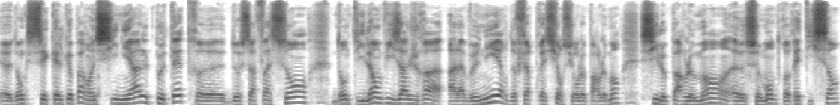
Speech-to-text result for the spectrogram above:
Euh, donc c'est quelque part un signal peut-être euh, de sa façon dont il envisagera à l'avenir de faire pression sur le Parlement si le Parlement euh, se montre réticent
